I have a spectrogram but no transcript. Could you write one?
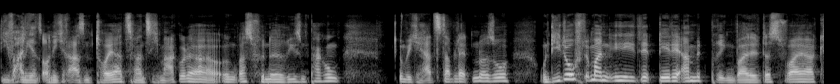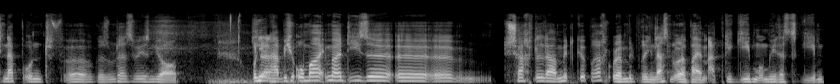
Die waren jetzt auch nicht rasend teuer, 20 Mark oder irgendwas für eine Riesenpackung. Irgendwelche Herztabletten oder so. Und die durfte man in die DDR mitbringen, weil das war ja knapp und äh, Gesundheitswesen, ja. Und dann habe ich Oma immer diese äh, äh, Schachtel da mitgebracht oder mitbringen lassen oder beim abgegeben, um mir das zu geben.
